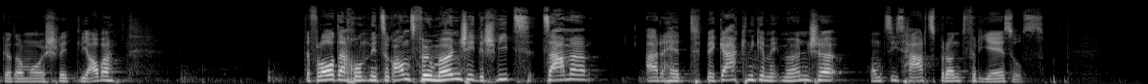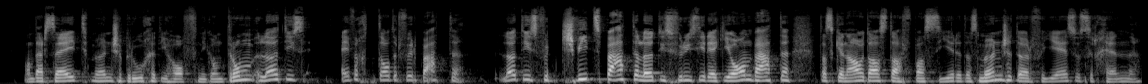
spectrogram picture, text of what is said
gehen hier mal ein Schritt runter. Der Flo der kommt mit so ganz vielen Menschen in der Schweiz zusammen. Er hat Begegnungen mit Menschen und sein Herz brennt für Jesus. Und er sagt, Menschen brauchen die Hoffnung. Und darum lasst uns einfach dafür beten. Lasst uns für die Schweiz beten, lasst uns für unsere Region beten, dass genau das darf passieren dass Menschen dürfen Jesus erkennen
